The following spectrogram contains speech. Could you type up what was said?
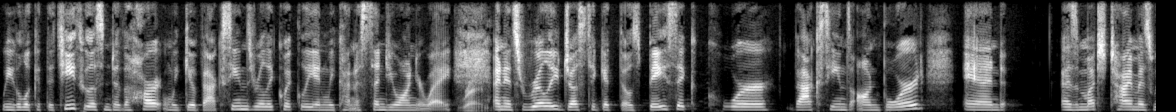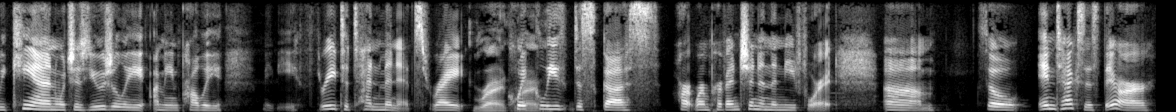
We look at the teeth, we listen to the heart, and we give vaccines really quickly and we kind of send you on your way. Right. And it's really just to get those basic core vaccines on board and as much time as we can, which is usually, I mean, probably maybe three to 10 minutes, right? Right. Quickly right. discuss heartworm prevention and the need for it. Um, so in Texas, there are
